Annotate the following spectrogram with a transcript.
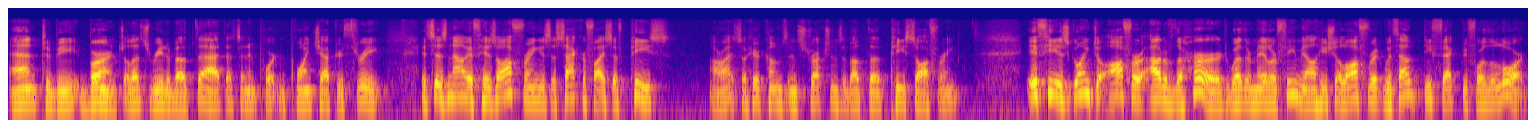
and to be burned. So let's read about that. That's an important point, chapter three. It says, now if his offering is a sacrifice of peace, all right, so here comes instructions about the peace offering. If he is going to offer out of the herd, whether male or female, he shall offer it without defect before the Lord.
